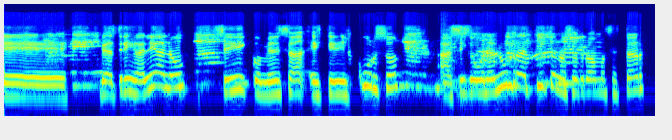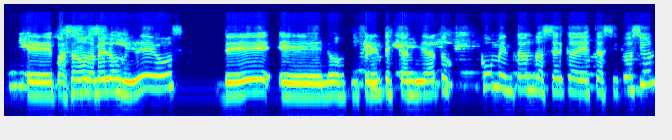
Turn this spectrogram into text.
eh, Beatriz Galeano, ¿sí? comienza este discurso. Así que bueno, en un ratito nosotros vamos a estar eh, pasando también los videos de eh, los diferentes candidatos comentando acerca de esta situación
